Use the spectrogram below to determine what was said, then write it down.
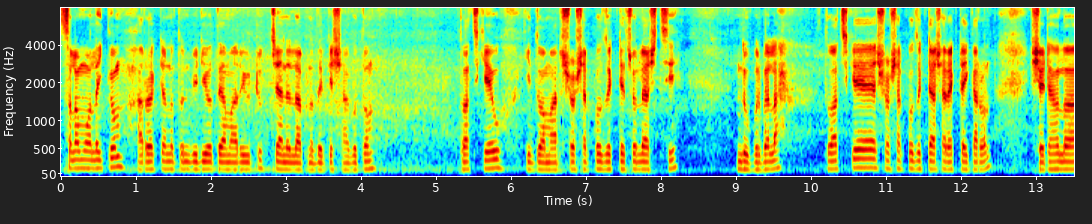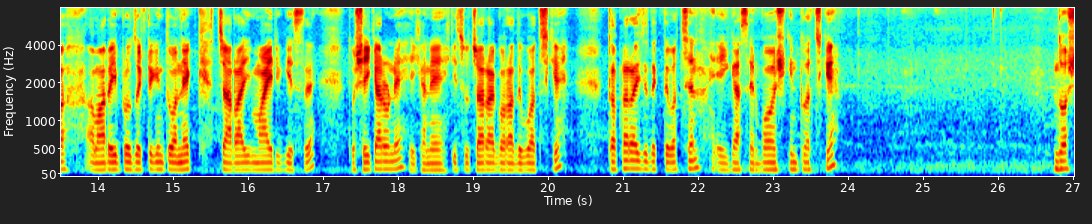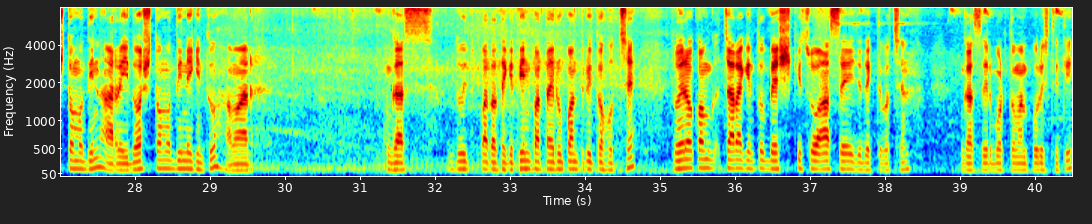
আসসালামু আলাইকুম। আরও একটা নতুন ভিডিওতে আমার ইউটিউব চ্যানেলে আপনাদেরকে স্বাগতম। তো আজকেও কিন্তু আমার শশার প্রজেক্টে চলে আসছি দুপুরবেলা। তো আজকে শশার প্রজেক্টে আসার একটাই কারণ, সেটা হলো আমার এই প্রজেক্টে কিন্তু অনেক চারাই মাইর গেছে। তো সেই কারণে এখানে কিছু চারা গড়া দেবো আজকে। তো আপনারা এই যে দেখতে পাচ্ছেন, এই গাছের বয়স কিন্তু আজকে দশতম দিন। আর এই দশতম দিনে কিন্তু আমার গাছ দুই পাতা থেকে তিন পাতায় রূপান্তরিত হচ্ছে। তো এরকম চারা কিন্তু বেশ কিছু আছে, এই যে দেখতে পাচ্ছেন গাছের বর্তমান পরিস্থিতি।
